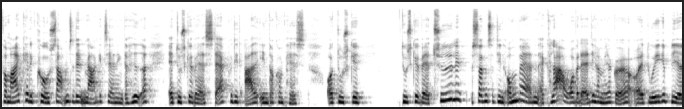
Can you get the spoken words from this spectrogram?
for mig kan det koge sammen til den mærketerning, der hedder, at du skal være stærk på dit eget indre kompas, og du skal du skal være tydelig, sådan så din omverden er klar over, hvad det er, de har med at gøre, og at du ikke bliver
